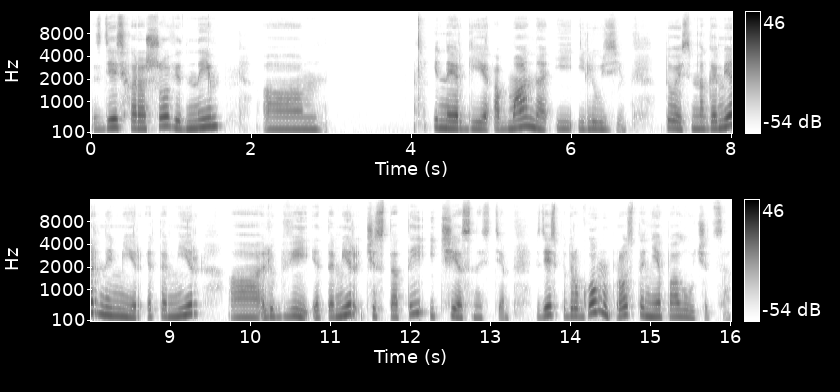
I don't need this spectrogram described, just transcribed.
здесь хорошо видны энергии обмана и иллюзий. То есть многомерный мир – это мир – а, любви, это мир чистоты и честности. Здесь по-другому просто не получится.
